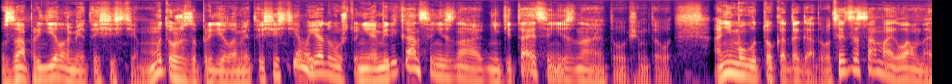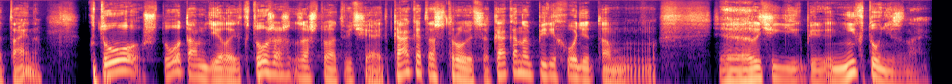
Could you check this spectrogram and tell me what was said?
за пределами этой системы. Мы тоже за пределами этой системы. Я думаю, что ни американцы не знают, ни китайцы не знают, в общем-то. Вот. Они могут только догадываться. Это самая главная тайна. Кто что там делает, кто за, за что отвечает, как это строится, как оно переходит там, э, рычаги. Никто не знает.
